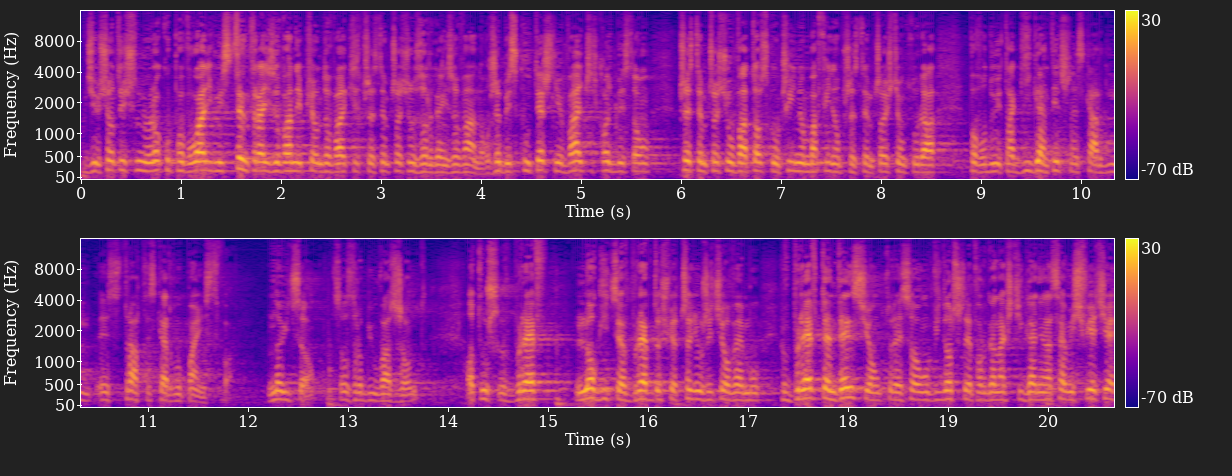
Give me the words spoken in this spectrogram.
w 1997 roku powołaliśmy scentralizowany pion do walki z przestępczością zorganizowaną, żeby skutecznie walczyć choćby z tą przestępczością VAT-owską czy inną mafijną przestępczością, która powoduje tak gigantyczne skargi, y, straty Skarbu Państwa. No i co? Co zrobił wasz rząd? Otóż wbrew logice, wbrew doświadczeniu życiowemu, wbrew tendencjom, które są widoczne w organach ścigania na całym świecie,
